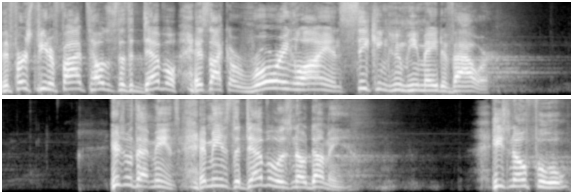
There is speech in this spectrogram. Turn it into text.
That 1 Peter 5 tells us that the devil is like a roaring lion seeking whom he may devour. Here's what that means it means the devil is no dummy, he's no fool.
